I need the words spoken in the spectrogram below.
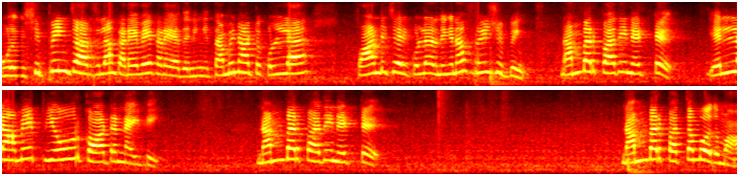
உங்களுக்கு ஷிப்பிங் சார்ஜ்லாம் கிடையவே கிடையாது. நீங்கள் தமிழ்நாட்டுக்குள்ளே பாண்டிச்சேரிக்குள்ளே இருந்தீங்கன்னா ஃப்ரீ ஷிப்பிங் நம்பர் பதினெட்டு. எல்லாமே பியூர் காட்டன் நைட்டி நம்பர் பதினெட்டு. நம்பர் பத்தொம்போதுமா?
